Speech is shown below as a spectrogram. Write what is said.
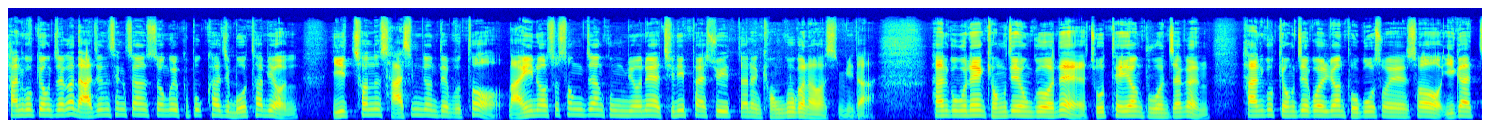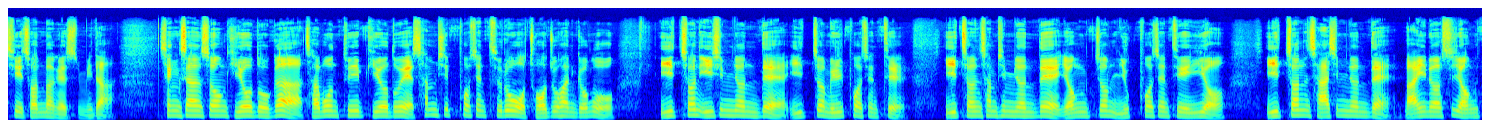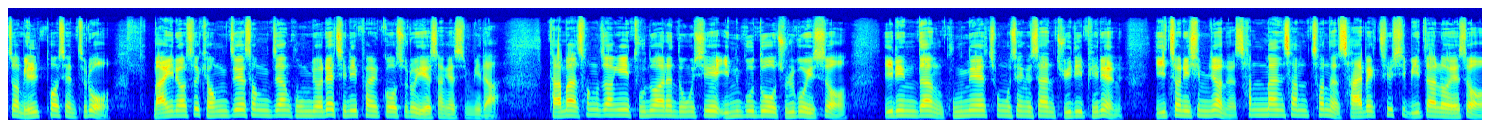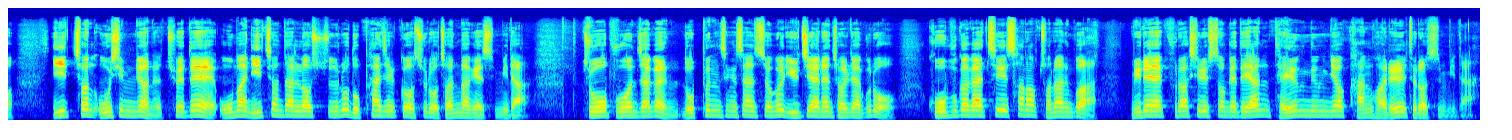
한국 경제가 낮은 생산성을 극복하지 못하면 2040년대부터 마이너스 성장 국면에 진입할 수 있다는 경고가 나왔습니다. 한국은행 경제연구원의 조태영 부원장은 한국 경제 관련 보고서에서 이같이 전망했습니다. 생산성 기여도가 자본 투입 기여도의 30%로 저조한 경우 2020년대 2.1%, 2030년대 0.6%에 이어 2040년대 마이너스 0.1%로 마이너스 경제 성장 국면에 진입할 것으로 예상했습니다. 다만 성장이 둔화하는 동시에 인구도 줄고 있어 1인당 국내 총생산 GDP는 2020년 3만 3,472달러에서 2050년 최대 5만 2천 달러 수준으로 높아질 것으로 전망했습니다. 주호 부원장은 높은 생산성을 유지하는 전략으로 고부가가치 산업 전환과 미래 불확실성에 대한 대응 능력 강화를 들었습니다.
